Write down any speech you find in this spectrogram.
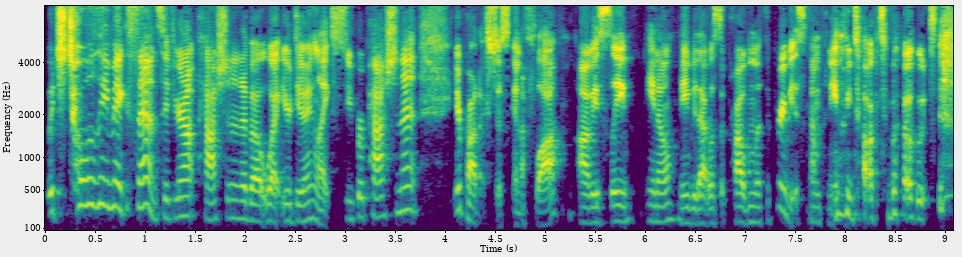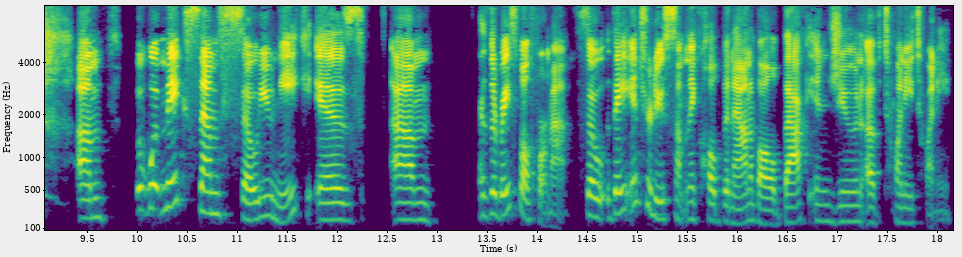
which totally makes sense. If you're not passionate about what you're doing like super passionate your product's just going to flop. Obviously you know maybe that was the problem with the previous company we talked about. Um, but what makes them so unique is um, is their baseball format. So they introduced something called banana ball back in june of 2020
